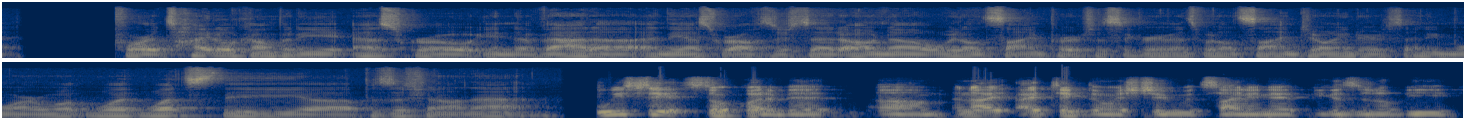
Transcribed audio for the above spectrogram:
for a title company escrow in Nevada, and the escrow officer said, "Oh no, we don't sign purchase agreements. We don't sign joinders anymore." What what what's the uh, position on that? We see it still quite a bit, um, and I, I take no issue with signing it because it'll be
